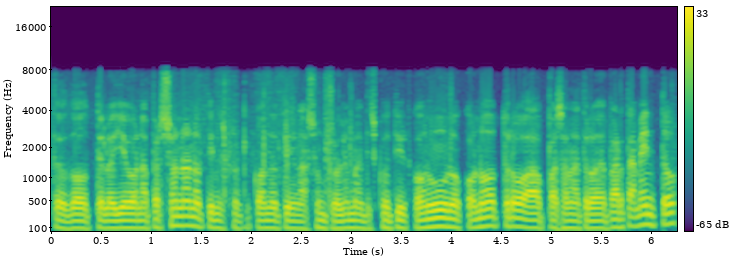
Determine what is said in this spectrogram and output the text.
todo te lo lleva una persona no tienes por qué cuando tengas un problema discutir con uno con otro a pasar a otro departamento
